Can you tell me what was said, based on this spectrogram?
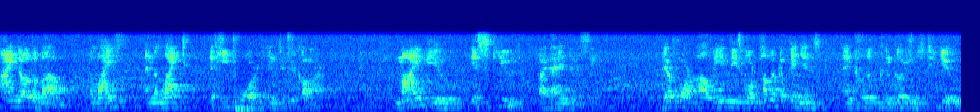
I know the love, the life, and the light that he poured into G'Kar. My view is skewed by that intimacy. Therefore, I'll leave these more public opinions and conclusions to you,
